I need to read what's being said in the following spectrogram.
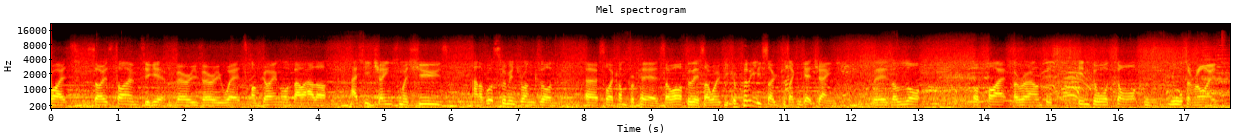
Right, so it's time to get very, very wet. I'm going on Valhalla. Actually changed my shoes and I've got swimming trunks on, uh, so I come prepared. So after this, I won't be completely soaked because I can get changed. There's a lot of hype around this indoor dark water ride.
